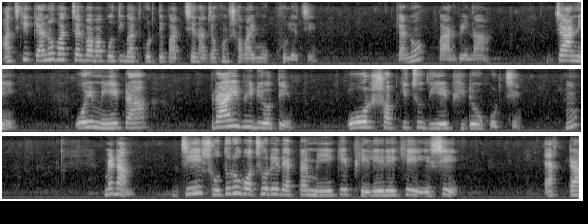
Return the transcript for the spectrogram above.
আজকে কেন বাচ্চার বাবা প্রতিবাদ করতে পারছে না যখন সবাই মুখ খুলেছে? কেন পারবে না? জানে, ওই মেয়েটা প্রায় ভিডিওতে ওর সব কিছু দিয়ে ভিডিও করছে। হুম? ম্যাডাম, যে সতেরো বছরের একটা মেয়েকে ফেলে রেখে এসে একটা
